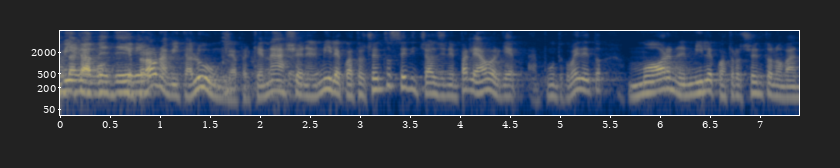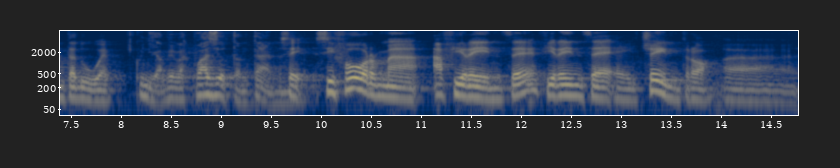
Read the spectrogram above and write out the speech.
vita, vedere... che, però ha una vita, lunga, perché nasce nel 1416, oggi ne parliamo perché, appunto, come hai detto, muore nel 1492. Quindi aveva quasi 80 anni. Sì, si forma a Firenze, Firenze è il centro eh,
